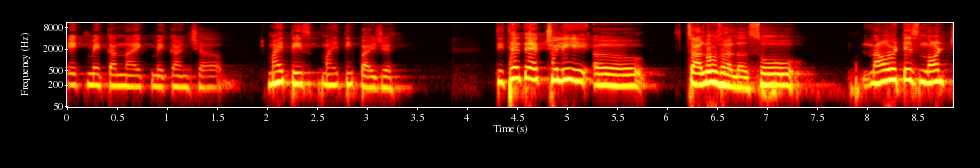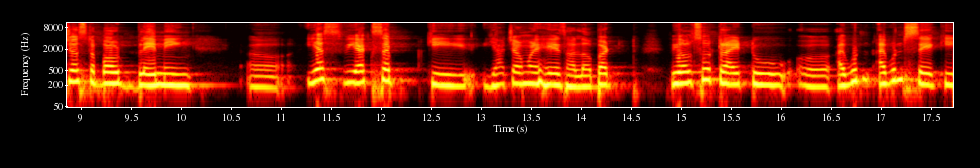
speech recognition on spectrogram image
एकमेकांना एकमेकांच्या माहिती माहिती पाहिजे. तिथे ते ॲक्च्युली चालू झालं. सो नाव it is not just about blaming yes we accept की ह्याच्यामुळे हे झालं but we also try to I would I wouldn't say की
